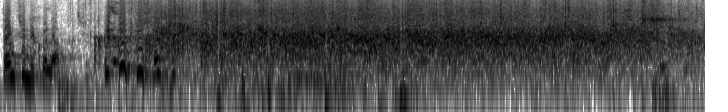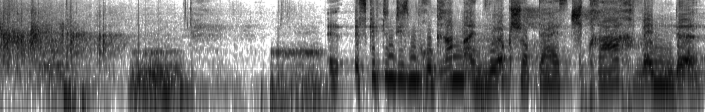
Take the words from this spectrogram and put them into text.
Thank you, Nicola. Äh, Es gibt in diesem Programm einen Workshop, der heißt Sprachwende.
